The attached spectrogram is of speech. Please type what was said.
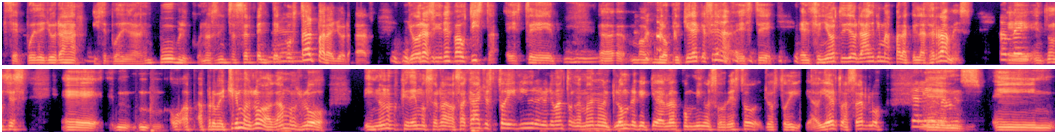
se puede llorar y se puede llorar en público. No se necesita ser pentecostal para llorar. Llora si eres bautista, este, ah, lo que quiera que sea. Este, el Señor te dio lágrimas para que las derrames. Eh, entonces, eh, aprovechémoslo, hagámoslo y no nos quedemos cerrados. Acá yo estoy libre, yo levanto la mano, el hombre que quiera hablar conmigo sobre esto, yo estoy abierto a hacerlo. Em, y,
